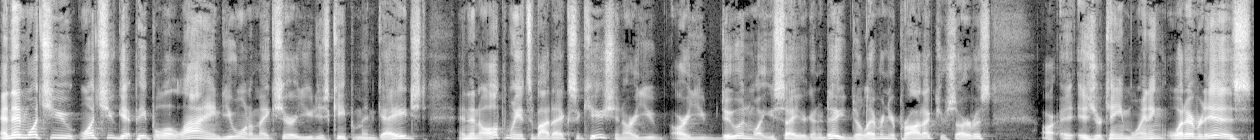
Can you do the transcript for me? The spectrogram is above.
And then once you once you get people aligned, you want to make sure you just keep them engaged. And then ultimately, it's about execution. Are you are you doing what you say you're going to do? You delivering your product, your service or is your team winning? Whatever it is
